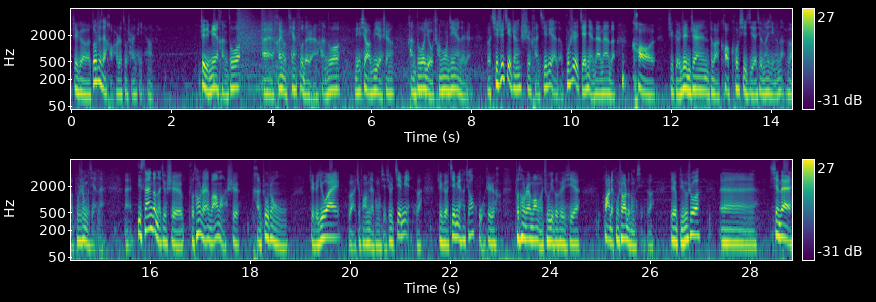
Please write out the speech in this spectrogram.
这个都是在好好的做产品啊。这里面很多哎很有天赋的人，很多名校毕业生，很多有成功经验的人，对吧？其实竞争是很激烈的，不是简简单单的靠这个认真，对吧？靠抠细节就能赢的，对吧？不是这么简单。哎，第三个呢，就是普通人往往是很注重。这个 UI 对吧？这方面的东西就是界面对吧？这个界面和交互，这是普通人往往注意都是一些花里胡哨的东西，对吧？这个比如说，呃，现在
